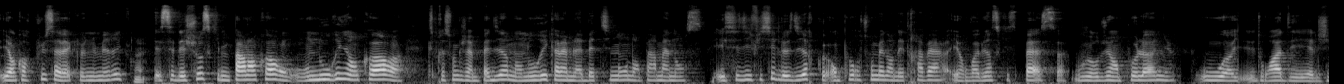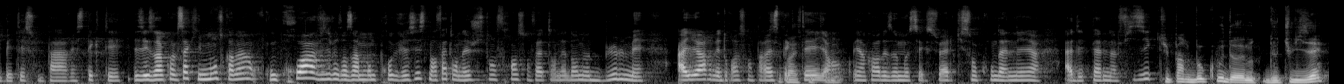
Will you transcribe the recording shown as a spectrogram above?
et encore plus avec le numérique. Et c'est des choses qui me parlent encore, on, nourrit encore, expression que j'aime pas dire, mais on nourrit quand même la bête immonde en permanence. Et c'est difficile de se dire qu'on peut retomber dans des travers, et on voit bien ce qui se passe aujourd'hui en Pologne, où euh, les droits des LGBT sont pas respectés. Des exemples comme ça qui montrent quand même qu'on croit vivre dans un monde progressiste, mais en fait on est juste en France, en fait on est dans notre bulle, mais ailleurs les droits sont pas respectés. Il, y a, encore des homosexuels qui sont condamnés à des peines physiques. Tu parles beaucoup de, de tu lisais,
